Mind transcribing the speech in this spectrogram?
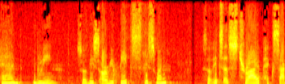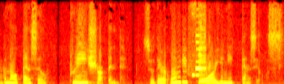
and green. So these are repeats, this one. So it's a stripe hexagonal pencil, pre-sharpened. So there are only four unique pencils.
